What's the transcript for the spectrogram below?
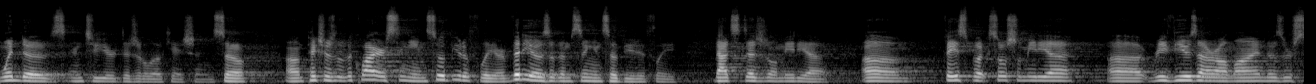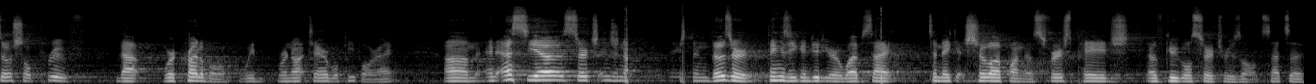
windows into your digital location. So um, pictures of the choir singing so beautifully, or videos of them singing so beautifully, that's digital media. Um, Facebook, social media, uh, reviews that are online, those are social proof that we're credible. We, are not terrible people, right? Um, and SEO, search engine optimization, those are things you can do to your website to make it show up on those first page of Google search results. That's a,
